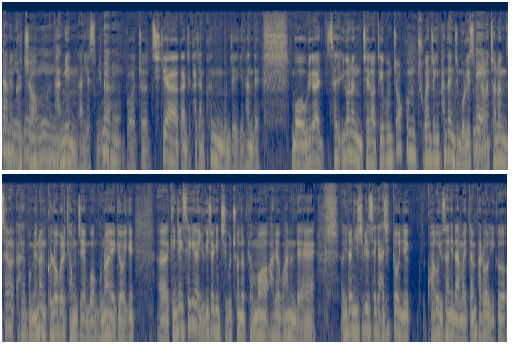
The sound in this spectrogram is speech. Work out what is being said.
난민. 그렇죠. 네. 난민 아니겠습니까? 네네. 뭐저 시리아가 이제 가장 큰 문제이긴 한데 뭐 우리가 사실 이거는 제가 어떻게 보면 조금 주관적인 판단인지 모르겠습니다만 네. 저는 생각해 보면은 글로벌 경제 뭐 문화 외교 이게 어, 굉장히 세계가 유기적인 지구촌으로 변모하려고 하는데 이런 21세기 아직도 이제 과거 유산이 남아 있다면 바로 이거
